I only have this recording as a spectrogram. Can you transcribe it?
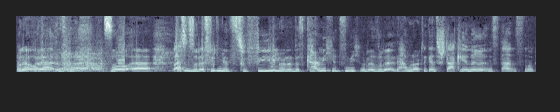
Oder, oder so, so äh, weißt du, so, das wird mir jetzt zu viel oder das kann ich jetzt nicht. Oder so. Da haben Leute ganz starke innere Instanzen. Und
